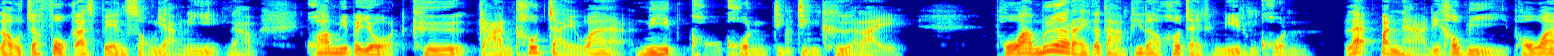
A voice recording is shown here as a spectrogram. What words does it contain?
เราจะโฟกัสไปยังสองอย่างนี้นะครับ ความมีประโยชน์คือการเข้าใจว่า need ของคนจริง ๆ คืออะไร เพราะว่าเมื่อไรก็ตามที่เราเข้าใจถึง need ของคน และปัญหาที่เขามี เพราะว่า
